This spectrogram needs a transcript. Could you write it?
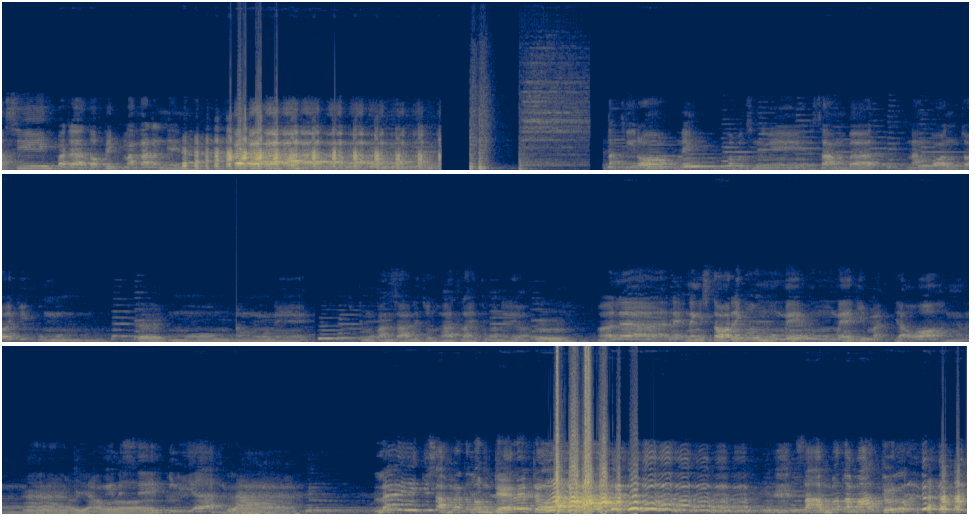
Masih pada topik makanannya ini. tak kira nek apa jenenge sambat nang kanca iki umum. Eh, Umum nang ngene ketemu kancane curhat lah hitungane ya. Heeh. Alah, nek ning story ku umume umume iki ya Allah ngono. Ah, oh ya Ngene Allah. sih kuliah. Lah, Lah iki sampe telung deret dong. Sambat sama adul.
